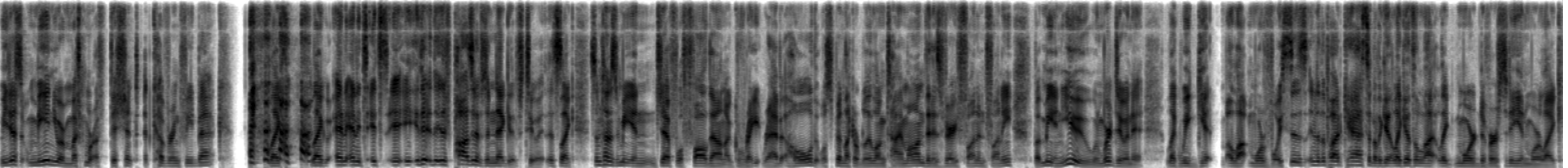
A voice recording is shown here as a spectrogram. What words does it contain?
we just me and you are much more efficient at covering feedback. like like and and it's it's it, it, there's positives and negatives to it. It's like sometimes me and jeff will fall down a great rabbit hole that we'll spend like a really long time on that is very fun and funny. But me and you when we're doing it like we get a lot more voices into the podcast and like get like it's a lot like more diversity and more like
